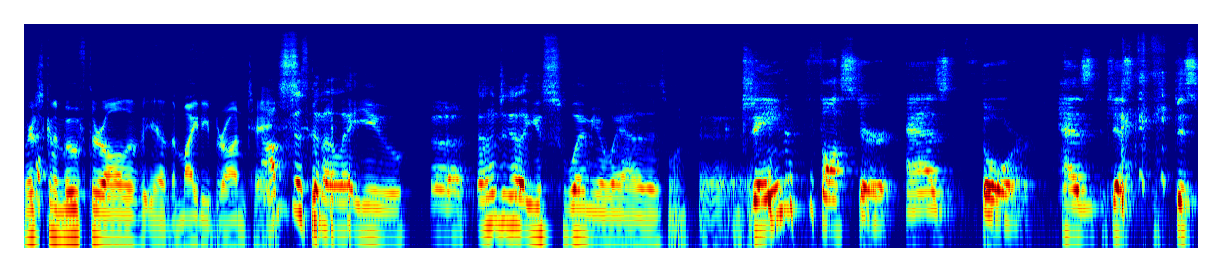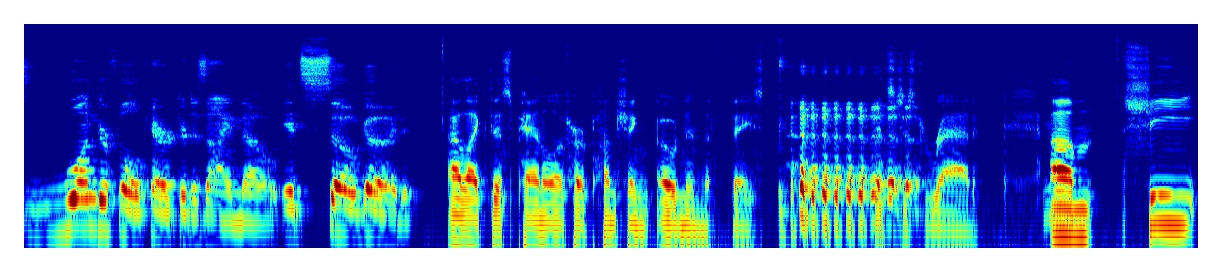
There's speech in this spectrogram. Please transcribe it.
We're just gonna move through all of yeah the mighty Brontes. I'm just gonna let you. Uh, I'm just gonna let you swim your way out of this one. Jane Foster as Thor has just this wonderful character design, though. It's so good. I like this panel of her punching Odin in the face. it's just rad. Um, she,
